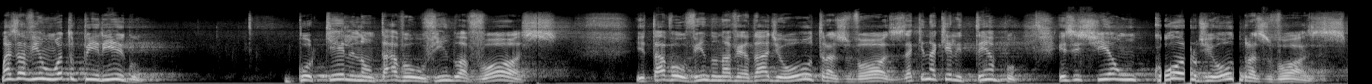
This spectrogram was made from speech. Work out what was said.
Mas havia um outro perigo, porque ele não estava ouvindo a voz e estava ouvindo, na verdade, outras vozes. É que naquele tempo existia um coro de outras vozes,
